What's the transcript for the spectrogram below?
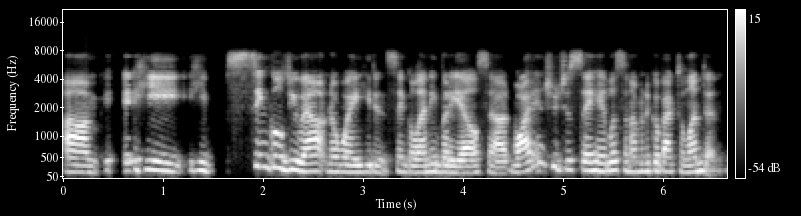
um, it, he he singled you out in a way he didn't single anybody else out. Why didn't you just say, "Hey, listen, I'm going to go back to London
